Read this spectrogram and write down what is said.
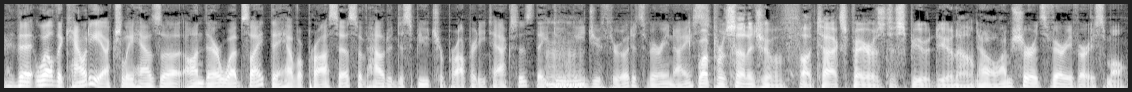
The, well, the county actually has a, on their website. They have a process of how to dispute your property taxes. They do lead you through it. It's very nice. Mm-hmm. What percentage of uh, taxpayers dispute? Do you know? No, I'm sure it's very, very small.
